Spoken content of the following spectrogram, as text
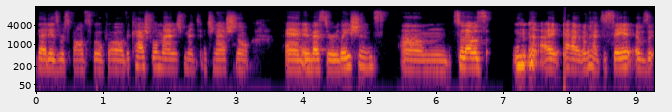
that is responsible for all the cash flow management, international, and investor relations. Um, so that was I, I don't have to say it. It was a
